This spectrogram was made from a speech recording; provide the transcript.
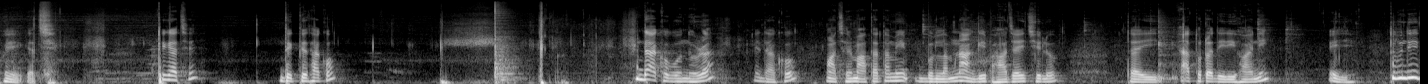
হয়ে গেছে। ঠিক আছে? দেখতে থাকো। দেখো বন্ধুরা এ দেখো, মাছের মাথাটা আমি বললাম না আগে ভাজাই ছিল, তাই এতটা দেরি হয়নি। এই যে, তুমি যদি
